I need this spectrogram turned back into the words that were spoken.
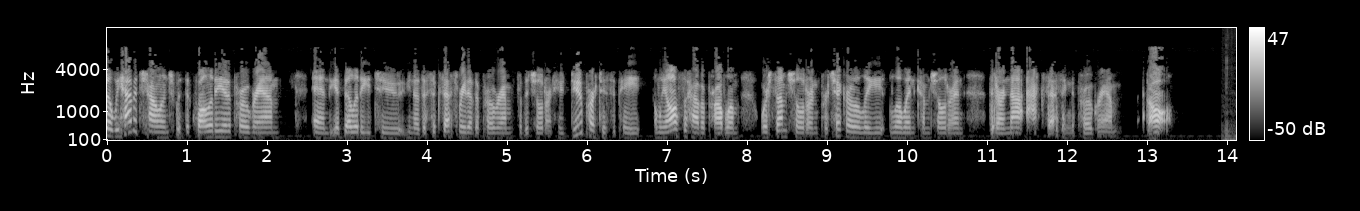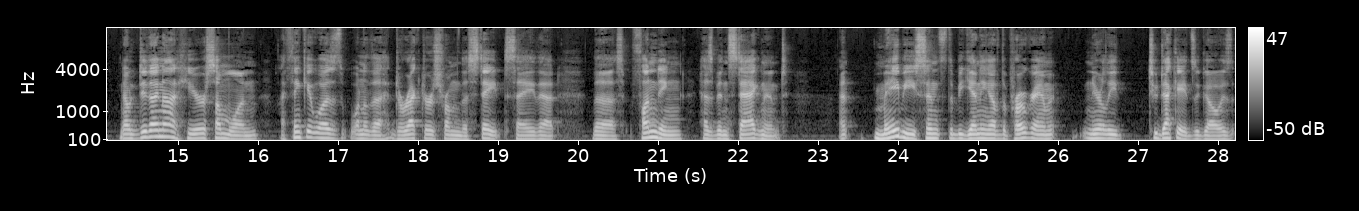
So we have a challenge with the quality of the program and the ability to, you know, the success rate of the program for the children who do participate. And we also have a problem where some children, particularly low income children, that are not accessing the program at all. Now, did I not hear someone, I think it was one of the directors from the state, say that the funding has been stagnant and maybe since the beginning of the program nearly two decades ago is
